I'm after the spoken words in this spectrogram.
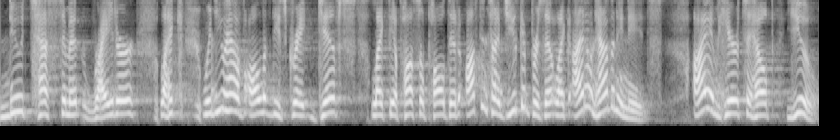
New Testament writer. Like when you have all of these great gifts, like the Apostle Paul did, oftentimes you can present like, I don't have any needs. I am here to help you.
